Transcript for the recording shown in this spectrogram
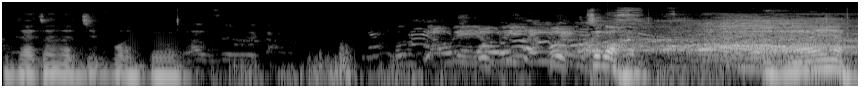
现在真的进步很多了。这个，哎呀。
